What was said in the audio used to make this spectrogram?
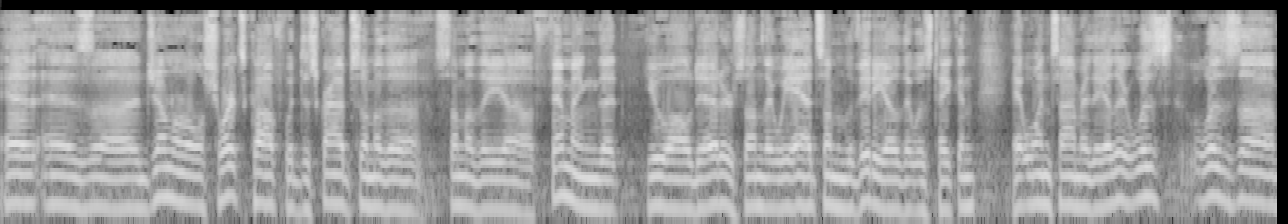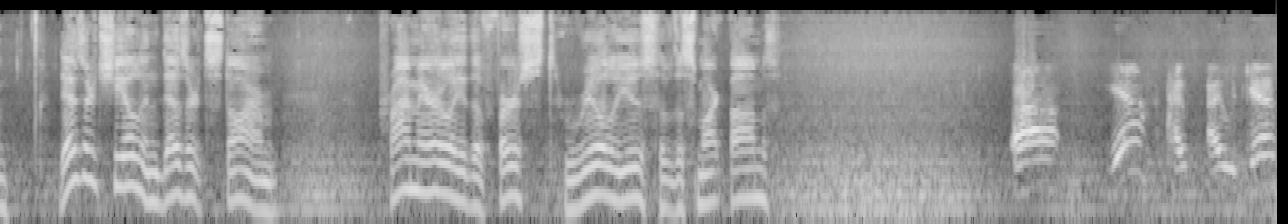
as, as uh, General Schwarzkopf would describe some of the some of the uh, filming that you all did, or some that we had, some of the video that was taken at one time or the other was was um, Desert Shield and Desert Storm primarily the first real use of the smart bombs. Uh, yeah, I I would guess.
